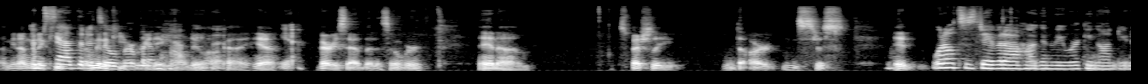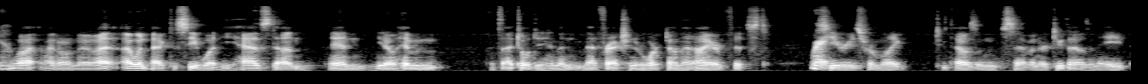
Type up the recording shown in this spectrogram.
I mean, I'm going to keep. that I'm going to keep over, but I'm reading all new that- Hawkeye. Yeah, Yeah. very sad that it's over, and um, especially with the art, it's just it. What else is David Aja going to be working on? Do you know? Well, I don't know. I, I went back to see what he has done, and you know him. I told you him and Matt Fraction had worked on that Iron Fist Right. series from like 2007 or 2008.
